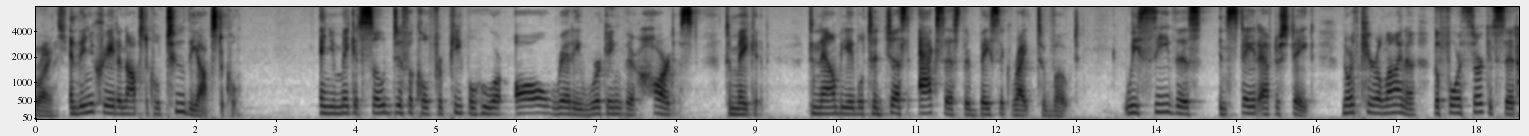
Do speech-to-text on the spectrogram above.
Right. And then you create an obstacle to the obstacle. And you make it so difficult for people who are already working their hardest to make it, to now be able to just access their basic right to vote. We see this in state after state. North Carolina, the Fourth Circuit said,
